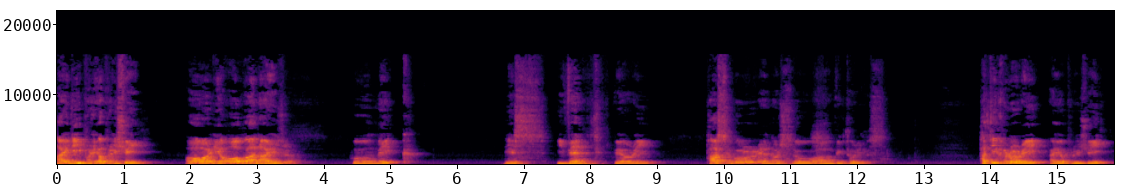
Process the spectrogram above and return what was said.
I deeply appreciate all the organizers who make this event very possible and also uh, victorious. Particularly, I appreciate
